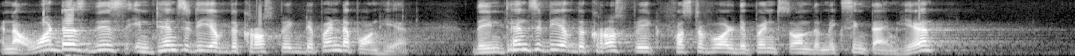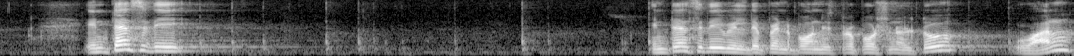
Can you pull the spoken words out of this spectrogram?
and now what does this intensity of the cross peak depend upon here? The intensity of the cross peak first of all depends on the mixing time here. Intensity intensity will depend upon is proportional to 1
